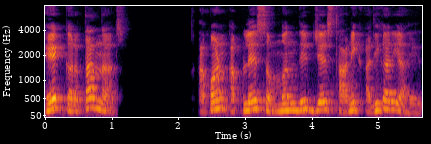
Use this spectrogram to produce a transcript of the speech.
हे करतानाच आपण आपले संबंधित जे स्थानिक अधिकारी आहेत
